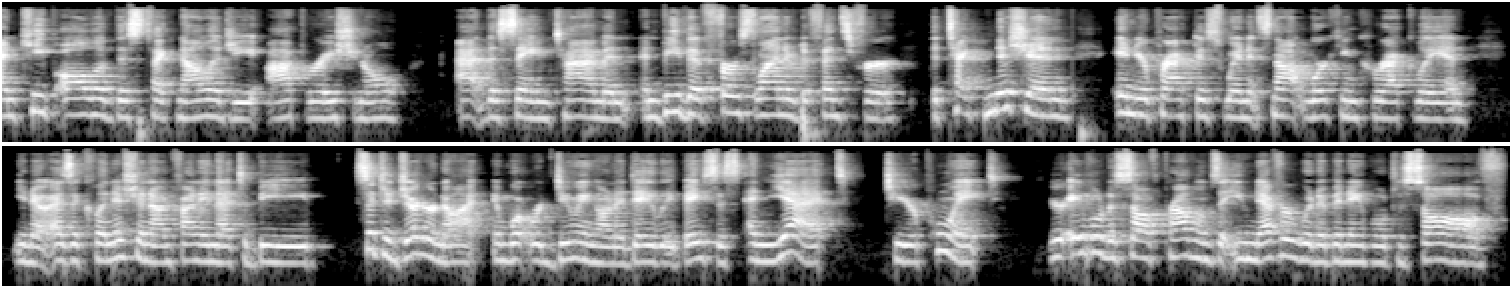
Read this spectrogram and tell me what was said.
and keep all of this technology operational at the same time and, and be the first line of defense for the technician in your practice when it's not working correctly. And, you know, as a clinician, I'm finding that to be such a juggernaut in what we're doing on a daily basis. And yet, to your point, you're able to solve problems that you never would have been able to solve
